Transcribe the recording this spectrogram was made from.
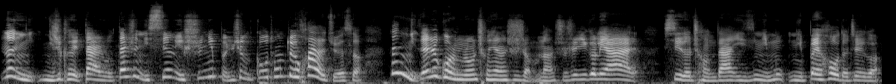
那你你是可以代入，但是你心理师你本身是个沟通对话的角色，那你在这过程中呈现的是什么呢？只是一个恋爱戏的承担，以及你目你背后的这个。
